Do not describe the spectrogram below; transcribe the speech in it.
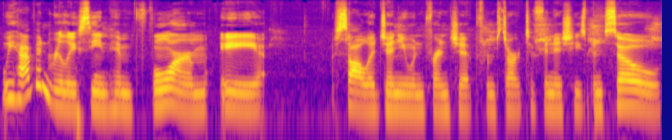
we haven't really seen him form a solid, genuine friendship from start to finish. He's been so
